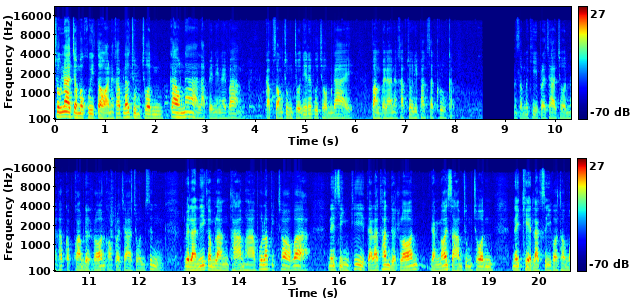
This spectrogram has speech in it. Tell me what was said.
ช่วงหน้าจะมาคุยต่อนะครับ แล้วชุมชนก้าวหน้าหลับเป็นยังไงบ้าง กับ 2 ชุมชนที่ท่านผู้ชมได้ฟังไปแล้วนะครับ ช่วงนี้พักสักครู่ครับ สามัคคีประชาชนนะครับกับความเดือดร้อนของประชาชน ซึ่งเวลานี้กำลังถามหาผู้รับผิดชอบว่า ในสิ่งที่แต่ละท่านเดือดร้อนอย่างน้อย 3 ชุมชน ในเขตหลักสี่กทม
